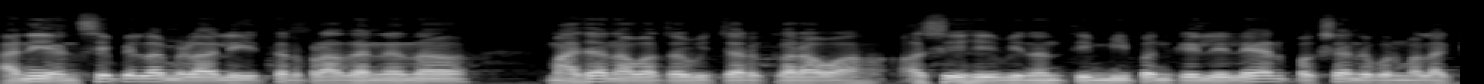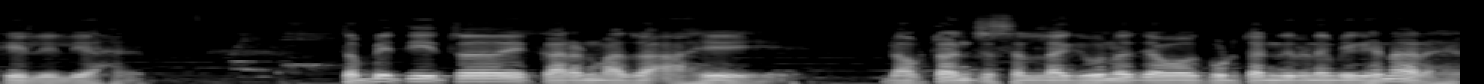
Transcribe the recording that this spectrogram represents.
आणि एन सी पीला मिळाली तर प्राधान्यानं माझ्या नावाचा विचार करावा अशी ही विनंती मी पण केलेली आहे आणि पक्षाने पण मला केलेली आहे. तब्येतीचं एक कारण माझं आहे. डॉक्टरांचा सल्ला घेऊनच याबाबत पुढचा निर्णय मी घेणार आहे.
